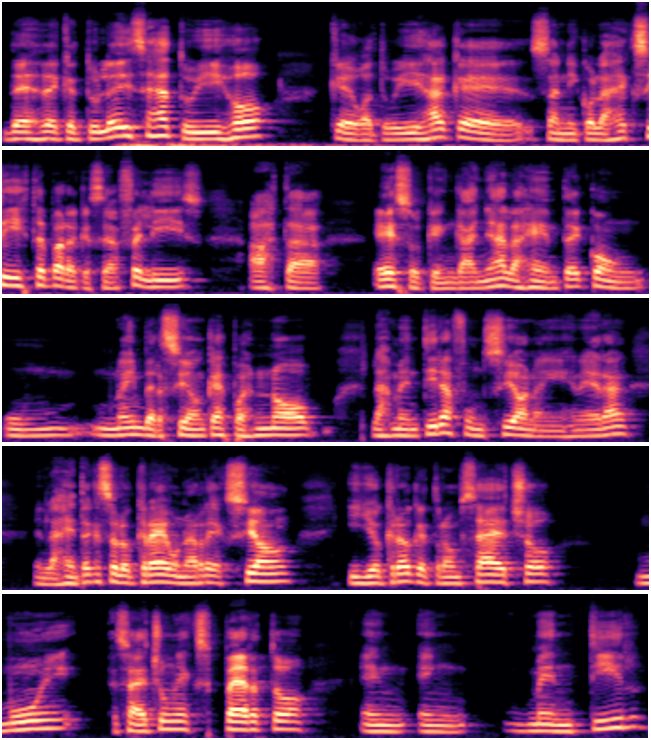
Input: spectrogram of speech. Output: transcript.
Desde que tú le dices a tu hijo que, o a tu hija que San Nicolás existe para que sea feliz, hasta eso, que engañas a la gente con un- una inversión que después no... Las mentiras funcionan y generan en la gente que se lo cree una reacción y yo creo que Trump se ha hecho muy... Se ha hecho un experto en, en mentir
